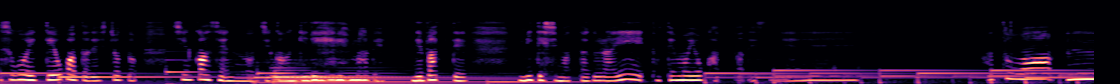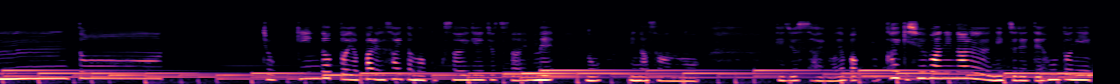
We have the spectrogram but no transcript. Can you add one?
すごい行ってよかったです。ちょっと新幹線の時間ギリギリまで粘って見てしまったぐらい、とても良かったですね。あとは、うーんと、直近だとやっぱり埼玉国際芸術祭目の皆さんの芸術祭もやっぱ会期終盤になるにつれて本当に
